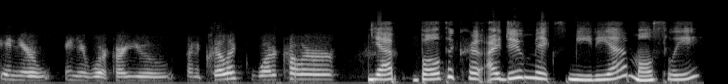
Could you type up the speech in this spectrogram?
in your in your work? Are you an acrylic, watercolor? Yep, both acrylic. I do mix media mostly,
